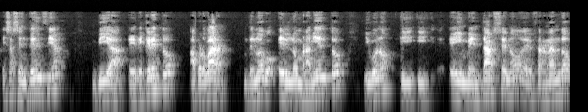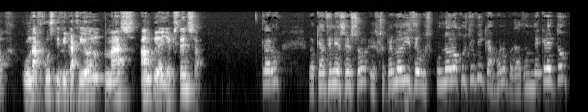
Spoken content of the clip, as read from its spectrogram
esa sentencia vía eh, decreto, aprobar de nuevo el nombramiento y bueno, e inventarse, ¿no, Fernando, una justificación más amplia y extensa. Claro, lo que hacen es eso. El Supremo dice, no lo justifica, bueno, pues hace un decreto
